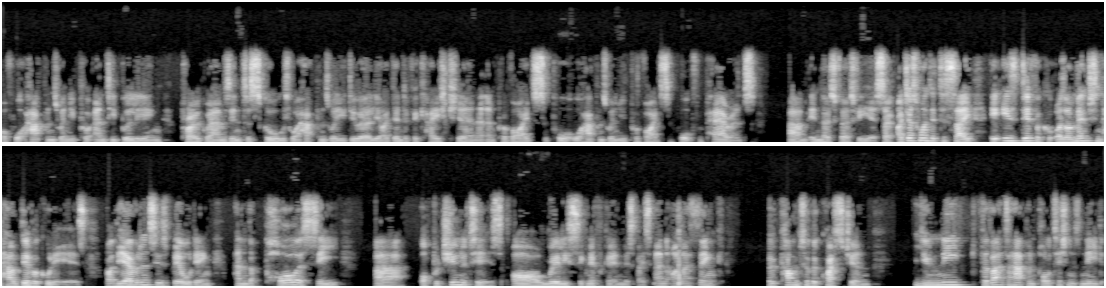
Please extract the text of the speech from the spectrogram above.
of what happens when you put anti-bullying programs into schools, what happens when you do early identification and, and provide support, what happens when you provide support for parents. Um, in those first few years. So I just wanted to say it is difficult, as I mentioned how difficult it is, but the evidence is building and the policy uh, opportunities are really significant in this space. And, and I think to come to the question, you need for that to happen. Politicians need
